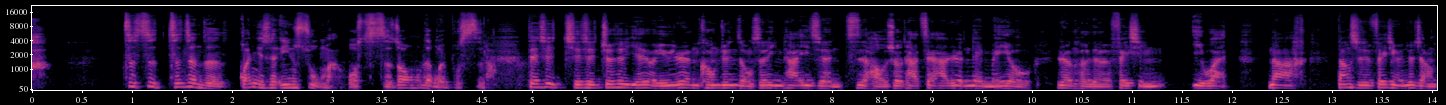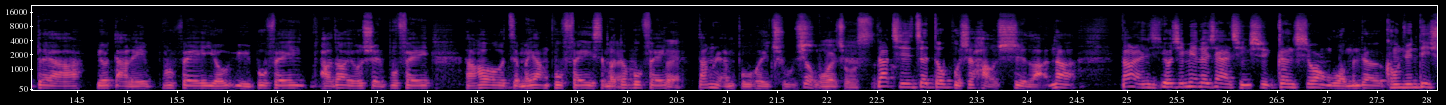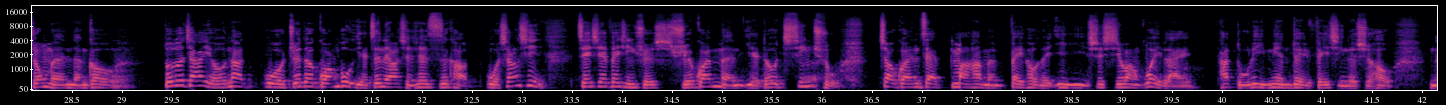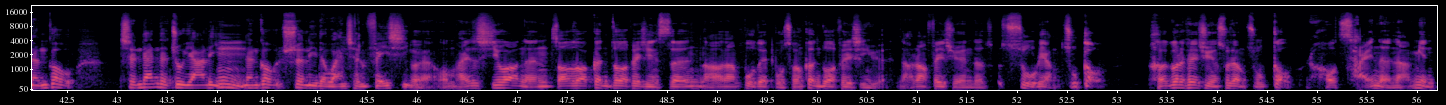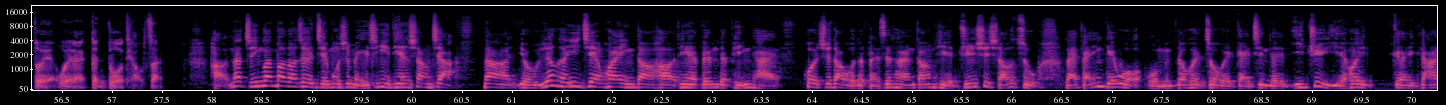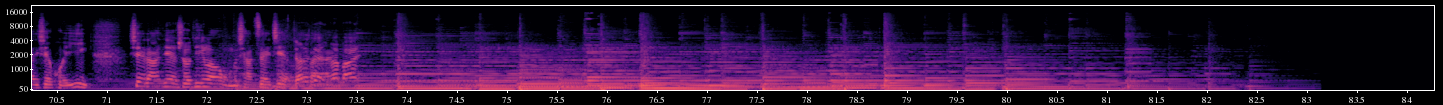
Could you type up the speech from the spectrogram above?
这是真正的关键性因素嘛？我始终认为不是啦。但是其实就是也有一任空军总司令，他一直很自豪说他在他任内没有任何的飞行意外。那当时飞行员就讲：“对啊，有打雷不飞，有雨不飞，跑道有水不飞，然后怎么样不飞，什么都不飞，对，当然不会出事，就不会出事。那其实这都不是好事啦。那当然，尤其面对现在情势，更希望我们的空军弟兄们能够多多加油。那我觉得国防部也真的要审慎思考。我相信这些飞行学学官们也都清楚，教官在骂他们背后的意义是希望未来他独立面对飞行的时候能够。承担得住压力，嗯，能够顺利的完成飞行。对啊，我们还是希望能招收到更多的飞行生，然后让部队补充更多的飞行员，然后让飞行员的数量足够，合格的飞行员数量足够，然后才能啊面对未来更多的挑战。好，那《执行官报道》这个节目是每个星期天上架。那有任何意见，欢迎到好好听 FM 的平台，或者是到我的粉丝团“钢铁军事小组”来反映给我，我们都会作为改进的依据，也会给大家一些回应。谢谢大家今天的收听喽，我们下次再见，再见，拜拜。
